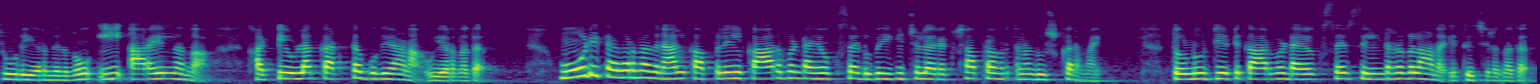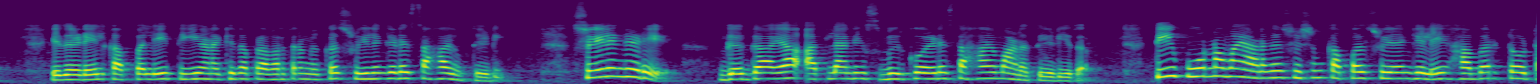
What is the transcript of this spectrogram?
ചൂട് ഉയർന്നിരുന്നു. ഈ അറയിൽ നിന്ന് കട്ടിയുള്ള കറുത്ത പുകയാണ് ഉയർന്നത്. മൂടി തകർന്നതിനാൽ കപ്പലിൽ കാർബൺ ഡയോക്സൈഡ് ഉപയോഗിച്ചുള്ള രക്ഷാപ്രവർത്തനം ദുഷ്കരമായി. തൊണ്ണൂറ്റിയെട്ട് കാർബൺ ഡയോക്സൈഡ് സിലിണ്ടറുകളാണ് എത്തിച്ചിരുന്നത്. ഇതിനിടയിൽ കപ്പലിലെ തീ അണയ്ക്കുന്ന പ്രവർത്തനങ്ങൾക്ക് ശ്രീലങ്കയുടെ സഹായം തേടി. ശ്രീലങ്കയുടെ ഗഗായ അറ്റ്ലാന്റിക്സ് ബിർഗോയുടെ സഹായമാണ് തേടിയത്. തീ പൂർണമായി അണഞ്ഞ ശേഷം കപ്പൽ ശ്രീലങ്കയിലെ ഹബർടോട്ട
